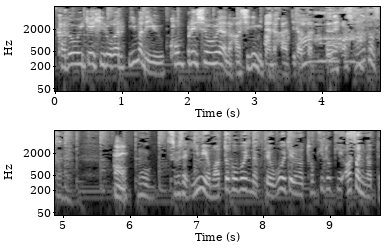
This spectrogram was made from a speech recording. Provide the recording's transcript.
可動域が広がる、今でいうコンプレッションウェアの走りみたいな感じだったんですよね。あ、そうだったんですかね。はい。もう、すみません。意味を全く覚えてなくて、覚えてるのは時々朝になって、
